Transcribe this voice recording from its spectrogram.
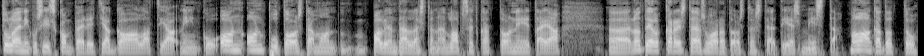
tulee niin siskonpedit ja gaalat ja niin kuin on, on putousta on paljon tällaista, näin lapset katsoo niitä ja no telkkarista ja suoratoistosta ja ties mistä. Me ollaan katsottu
